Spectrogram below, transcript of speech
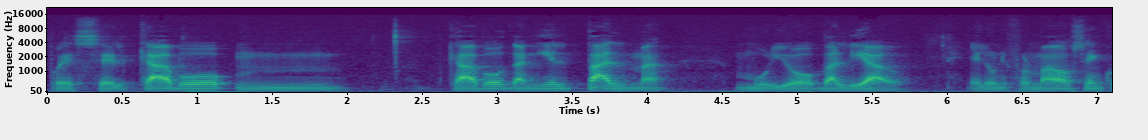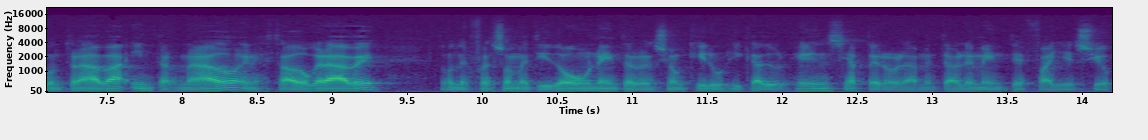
pues el cabo, mm, cabo Daniel Palma murió baleado. El uniformado se encontraba internado en estado grave, donde fue sometido a una intervención quirúrgica de urgencia, pero lamentablemente falleció.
